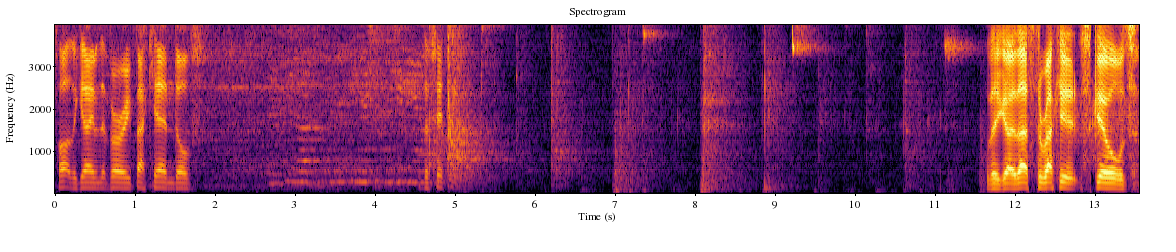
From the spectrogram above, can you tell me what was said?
Part of the game at the very back end of the fifth. Well, there you go. That's the racket skills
